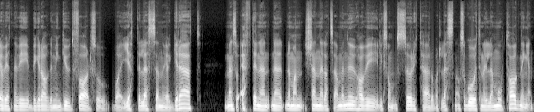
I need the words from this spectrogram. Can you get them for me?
jag vet när vi begravde min gudfar så var jag jätteledsen och jag grät. Men så efter när, när, när man känner att så här, men nu har vi liksom sörjt här och varit ledsna och så går vi till den lilla mottagningen.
